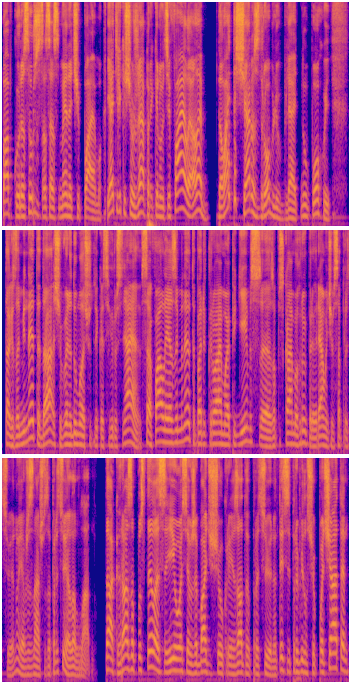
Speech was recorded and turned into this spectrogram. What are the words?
Папку Resources Assets ми не чіпаємо. Я тільки що вже перекинув ці файли, але давайте ще раз зроблю, блядь, ну похуй. Так, замінити, да, щоб ви не думали, що тут якась вірусняє. Все, файли я замінив, тепер відкриваємо Epic Games, е, запускаємо гру і перевіряємо, чи все працює. Ну, я вже знаю, що все працює, але ладно. Так, гра запустилася, і ось я вже бачу, що українізатор працює. Натисніть пробіл, щоб почати.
